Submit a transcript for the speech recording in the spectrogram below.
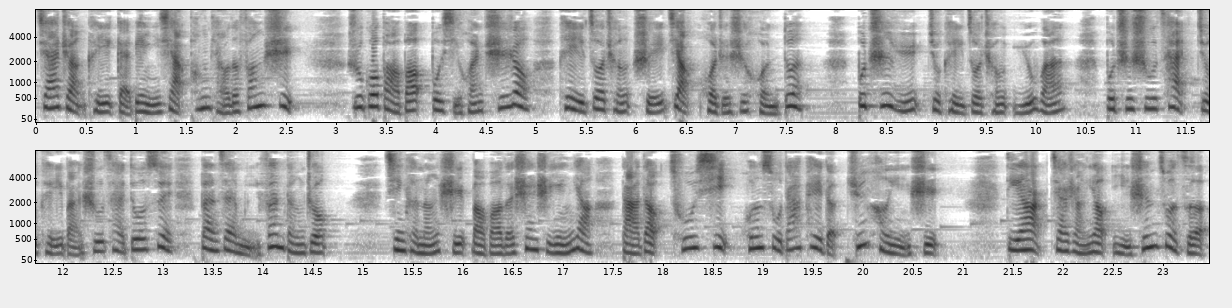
家长可以改变一下烹调的方式。如果宝宝不喜欢吃肉，可以做成水饺或者是馄饨；不吃鱼就可以做成鱼丸；不吃蔬菜就可以把蔬菜剁碎拌在米饭当中，尽可能使宝宝的膳食营养达到粗细荤素搭配的均衡饮食。第二，家长要以身作则。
